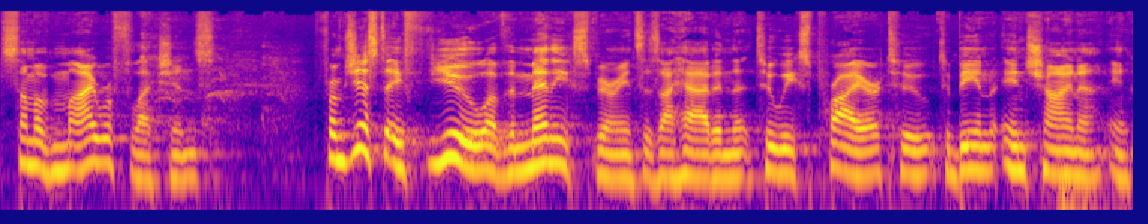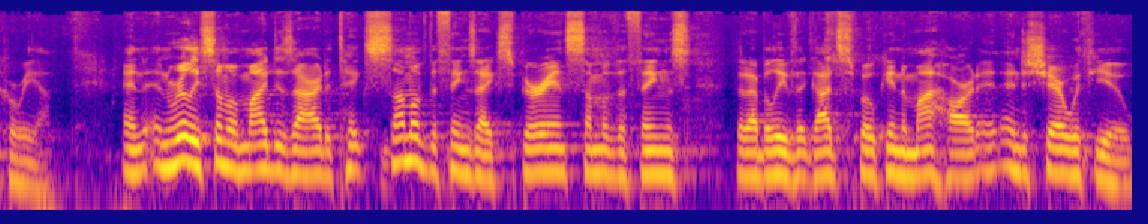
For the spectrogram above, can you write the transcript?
some of my reflections from just a few of the many experiences I had in the two weeks prior to, to being in China and Korea. And, and really, some of my desire to take some of the things I experienced, some of the things that I believe that God spoke into my heart, and, and to share with you.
